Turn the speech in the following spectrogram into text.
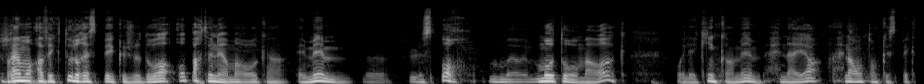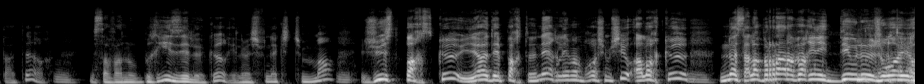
Vraiment, avec tout le respect que je dois aux partenaires marocains et même euh, le sport moto au Maroc, ولكن quand même حنايا حنا en tant que spectateur mm. mais ça va nous briser le cœur il ما شفناكش تما juste parce que il y a des partenaires اللي ما بغاوش يمشيو alors que الناس على برا راه باغيين يديو لو جوايو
